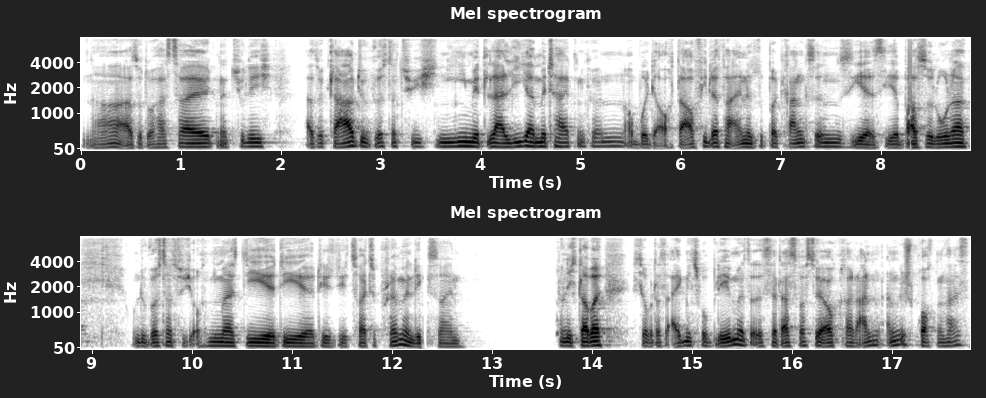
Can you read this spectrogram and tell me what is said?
Na, also du hast halt natürlich, also klar, du wirst natürlich nie mit La Liga mithalten können, obwohl ja auch da viele Vereine super krank sind, siehe, siehe Barcelona. Und du wirst natürlich auch niemals die, die, die, die zweite Premier League sein. Und ich glaube, ich glaube, das eigentliche Problem ist, das ist ja das, was du ja auch gerade an, angesprochen hast,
